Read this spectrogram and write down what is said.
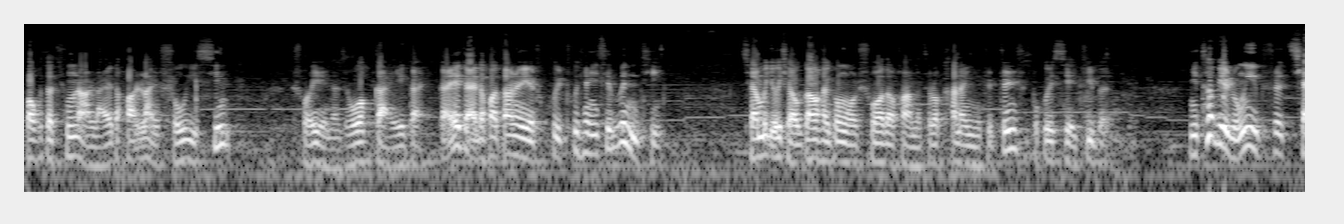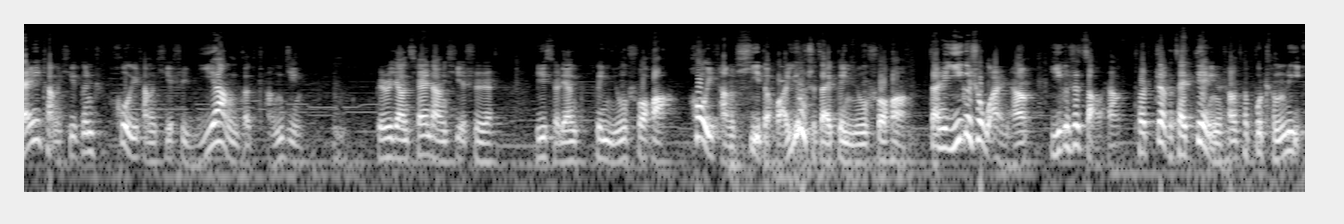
包括他从哪来的话烂熟于心，所以呢，就我改一改，改一改的话，当然也会出现一些问题。前不久小刚还跟我说的话呢，他说看来你是真是不会写剧本。你特别容易是前一场戏跟后一场戏是一样的场景，比如讲前一场戏是李雪莲跟牛说话，后一场戏的话又是在跟牛说话，但是一个是晚上，一个是早上。他说这个在电影上它不成立，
